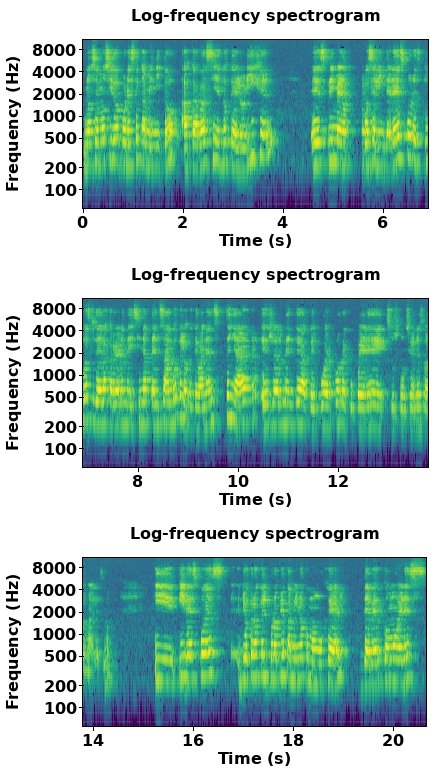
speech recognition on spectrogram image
nos hemos ido por este caminito acaba siendo que el origen es primero pues el interés por tú estudiar la carrera de medicina pensando que lo que te van a enseñar es realmente a que el cuerpo recupere sus funciones normales, ¿no? Y, y después yo creo que el propio camino como mujer de ver cómo eres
